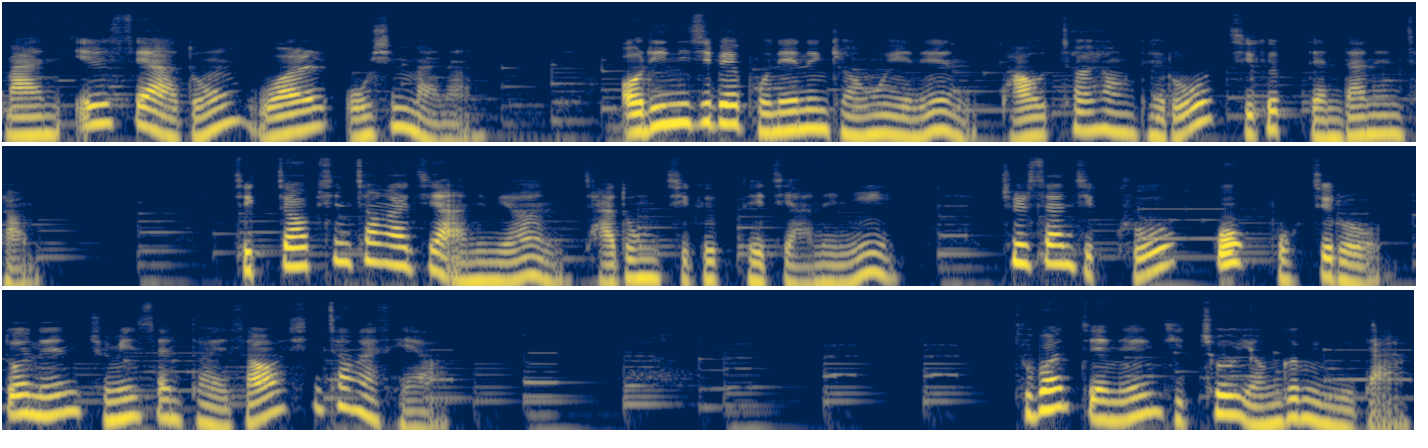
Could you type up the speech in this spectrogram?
만 1세 아동 월 50만 원. 어린이집에 보내는 경우에는 바우처 형태로 지급된다는 점. 직접 신청하지 않으면 자동 지급되지 않으니 출산 직후 꼭 복지로 또는 주민센터에서 신청하세요. 두 번째는 기초연금입니다.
